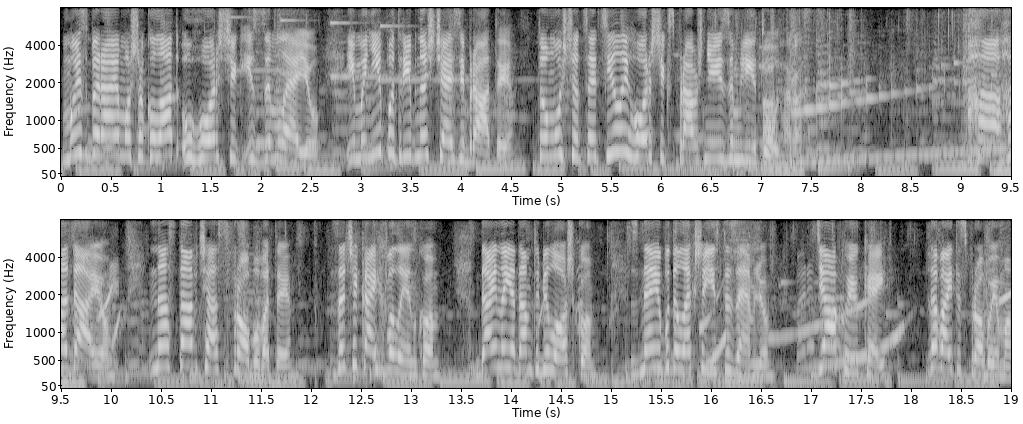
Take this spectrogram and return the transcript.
Ми збираємо шоколад у горщик із землею, і мені потрібно ще зібрати, тому що це цілий горщик справжньої землі тут. Га, гадаю, настав час спробувати. Зачекай хвилинку. Дай но я дам тобі ложку. З нею буде легше їсти землю. Дякую, Кейт. Давайте спробуємо.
